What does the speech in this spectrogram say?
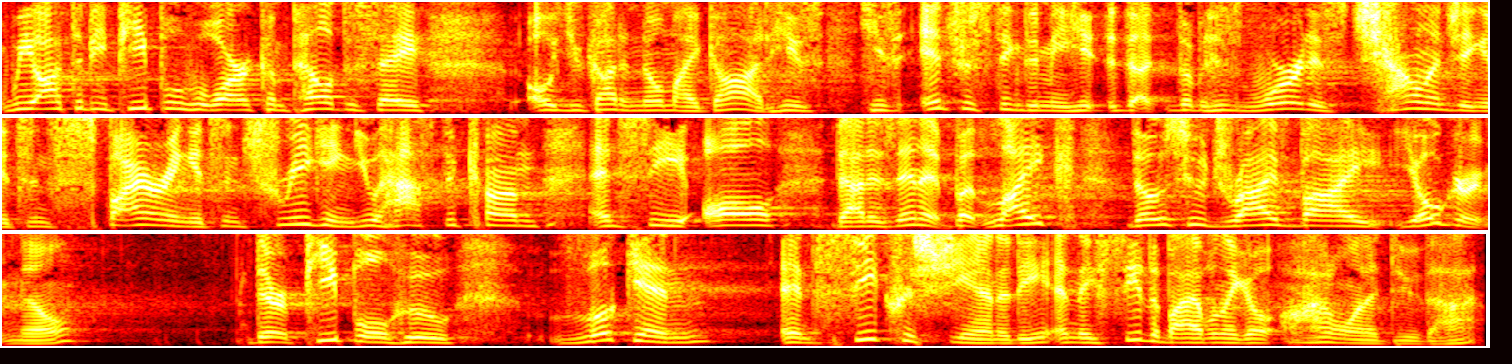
We ought to be people who are compelled to say, oh, you got to know my God. He's, he's interesting to me. He, the, the, his word is challenging, it's inspiring, it's intriguing. You have to come and see all that is in it. But like those who drive by Yogurt Mill, there are people who look in and see Christianity and they see the Bible and they go, oh, I don't want to do that.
